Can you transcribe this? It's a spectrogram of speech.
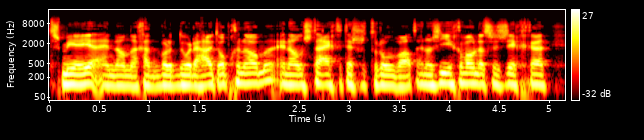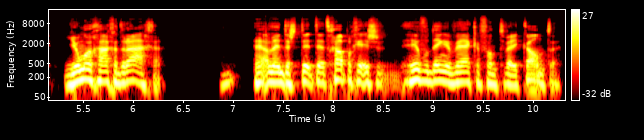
Dat smeer je en dan gaat, wordt het door de huid opgenomen. En dan stijgt de testosteron wat. En dan zie je gewoon dat ze zich jonger gaan gedragen. Alleen het, het, het grappige is, heel veel dingen werken van twee kanten.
